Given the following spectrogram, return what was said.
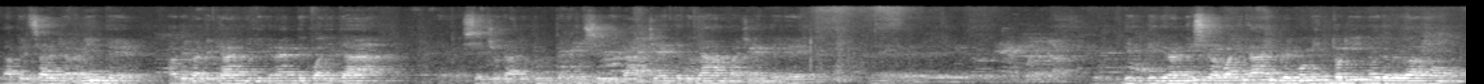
l'avversario chiaramente aveva dei cambi di grande qualità si è giocato tutte le possibilità, gente di gamba, gente che, eh, di, di, grandissima qualità, in quel momento lì noi dovevamo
